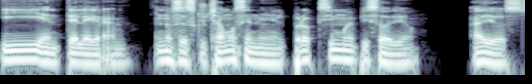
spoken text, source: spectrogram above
y en Telegram. Nos escuchamos en el próximo episodio. Adiós.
